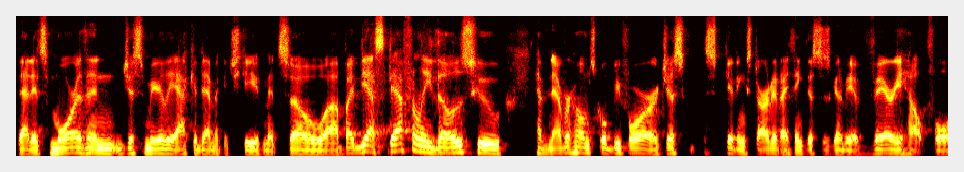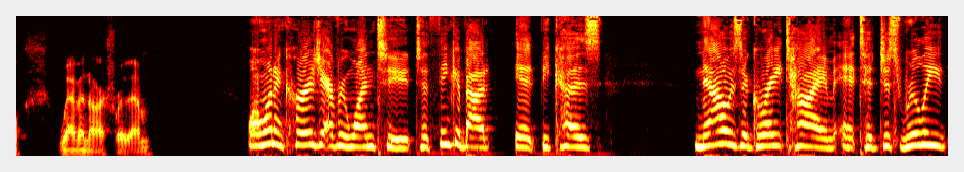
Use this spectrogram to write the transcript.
that it's more than just merely academic achievement. So, uh, but yes, definitely those who have never homeschooled before or just getting started, I think this is going to be a very helpful webinar for them. Well, I want to encourage everyone to to think about it because now is a great time eh, to just really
